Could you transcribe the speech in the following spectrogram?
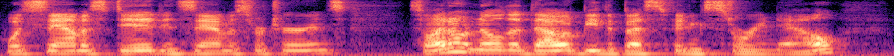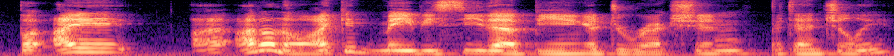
what Samus did in Samus Returns. So I don't know that that would be the best fitting story now, but I I, I don't know. I could maybe see that being a direction potentially.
